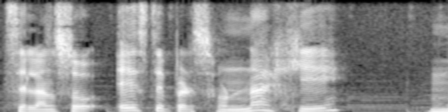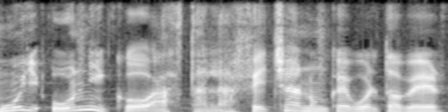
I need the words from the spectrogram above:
se lanzó este personaje muy único. Hasta la fecha nunca he vuelto a ver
